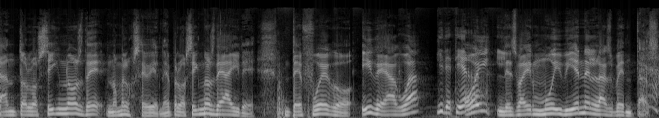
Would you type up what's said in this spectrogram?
tanto los signos de, no me lo sé bien, ¿eh? pero los signos de aire, de fuego y de agua, y de tierra. Hoy les va a ir muy bien en las ventas.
